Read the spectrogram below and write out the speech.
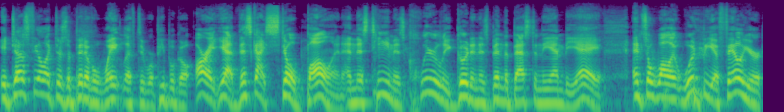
it does feel like there's a bit of a weight lifted where people go, all right, yeah, this guy's still balling, and this team is clearly good and has been the best in the NBA. And so while it would be a failure,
